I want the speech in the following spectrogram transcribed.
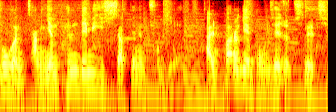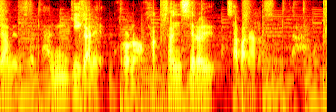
태국은 작년 팬데믹이 시작되는 초기에 발빠르게 봉쇄 조치를 취하면서 단기간에 코로나 확산세를 잡아나갔습니다.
